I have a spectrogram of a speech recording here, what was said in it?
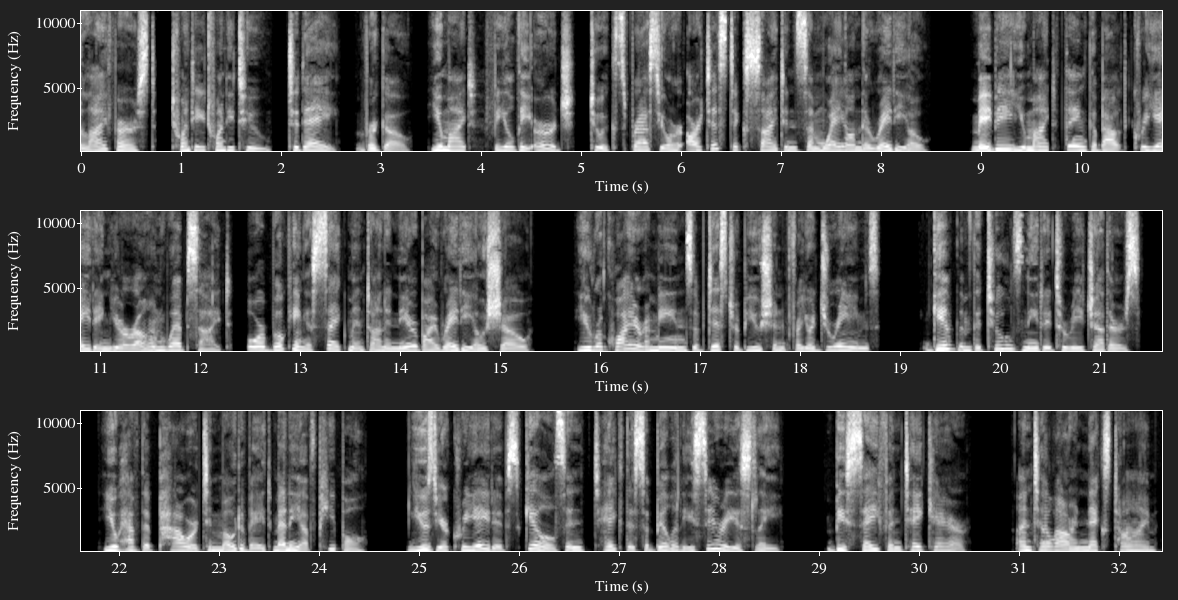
July 1, 2022. Today, Virgo, you might feel the urge to express your artistic side in some way on the radio. Maybe you might think about creating your own website or booking a segment on a nearby radio show. You require a means of distribution for your dreams. Give them the tools needed to reach others. You have the power to motivate many of people. Use your creative skills and take this ability seriously. Be safe and take care. Until our next time.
